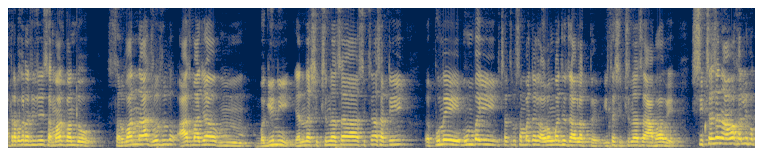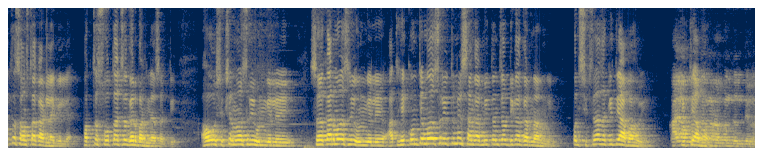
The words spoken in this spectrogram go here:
अठरा प्रकारचे समाज बांधव सर्वांना आज रोज आज माझ्या भगिनी यांना शिक्षणाचा शिक्षणासाठी पुणे मुंबई छत्रपती संभाजीनगर औरंगाबाद जावं लागतं इथं शिक्षणाचा अभाव आहे. शिक्षणाच्या नावाखाली फक्त संस्था काढल्या गेल्या. फक्त स्वतःचं घर भरण्यासाठी. अहो शिक्षण महसरी होऊन गेले सहकार महसरी होऊन गेले. आता हे कोणते महसरी तुम्हीच सांगा. मी त्यांच्यावर टीका करणार नाही. पण शिक्षणाचा किती अभाव आहे? काय किती करणार आपण जनतेला?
